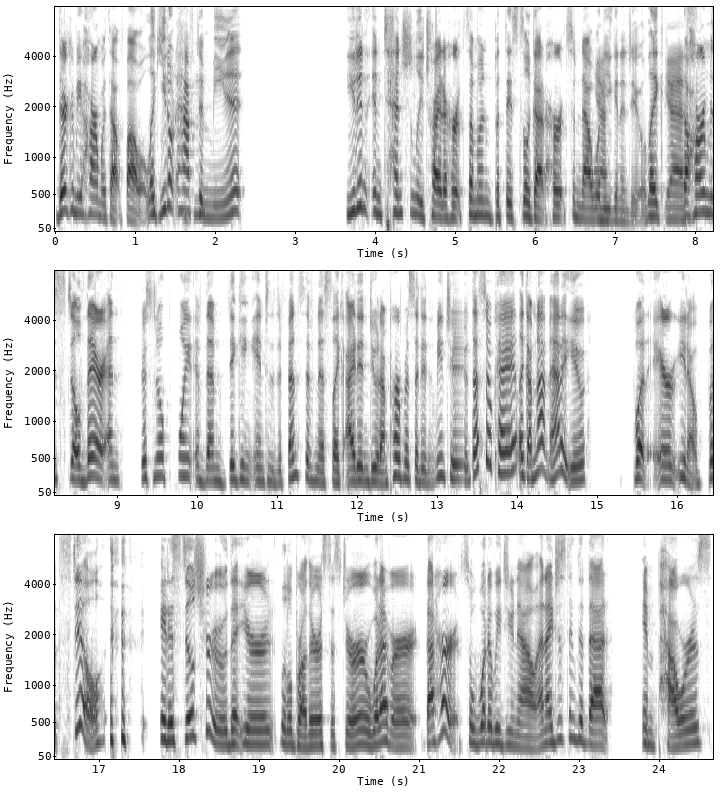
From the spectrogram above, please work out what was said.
there can be harm without foul. Like you don't have mm-hmm. to mean it. You didn't intentionally try to hurt someone, but they still got hurt. So now what yes. are you going to do? Like yes. the harm is still there. And there's no point of them digging into the defensiveness. Like I didn't do it on purpose. I didn't mean to. That's okay. Like I'm not mad at you, but air, you know, but still it is still true that your little brother or sister or whatever got hurt. So what do we do now? And I just think that that empowers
